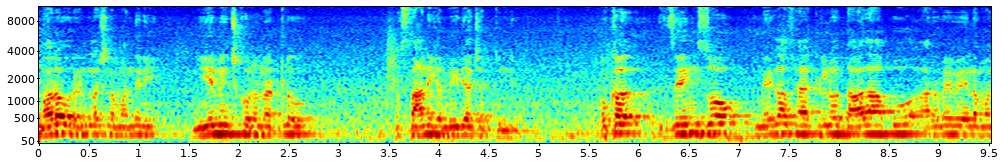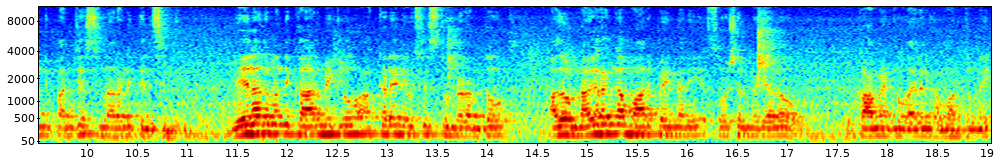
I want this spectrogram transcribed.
మరో రెండు లక్షల మందిని నియమించుకోనున్నట్లు స్థానిక మీడియా చెప్తుంది. ఒక జెంగ్జో మెగా ఫ్యాక్టరీలో దాదాపు అరవై వేల మంది పనిచేస్తున్నారని తెలిసింది. వేలాది మంది కార్మికులు అక్కడే నివసిస్తుండడంతో అదో నగరంగా మారిపోయిందని సోషల్ మీడియాలో కామెంట్లు వైరల్గా మారుతున్నాయి.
